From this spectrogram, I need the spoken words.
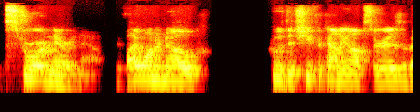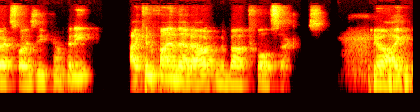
extraordinary now. If I want to know who the chief accounting officer is of XYZ company, I can find that out in about 12 seconds. You know, I hmm.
